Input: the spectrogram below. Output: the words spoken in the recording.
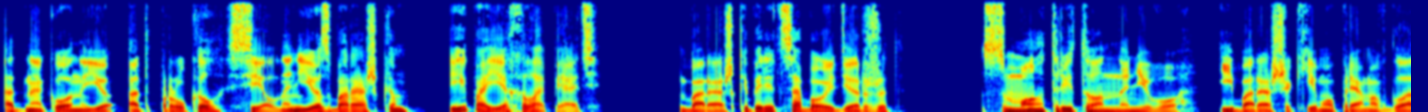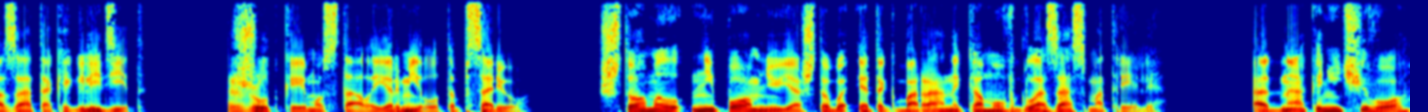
Однако он ее отпрукал, сел на нее с барашком и поехал опять. Барашка перед собой держит. Смотрит он на него, и барашек ему прямо в глаза так и глядит. Жутко ему стало Ермилу-то псарю. Что, мол, не помню я, чтобы этак бараны кому в глаза смотрели. Однако ничего.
